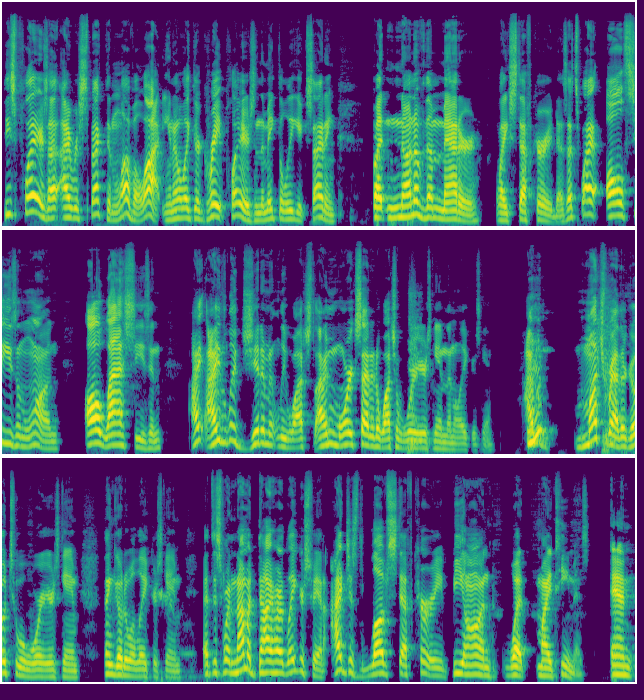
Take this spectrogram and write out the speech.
these players I, I respect and love a lot. You know, like they're great players and they make the league exciting, but none of them matter like Steph Curry does. That's why all season long, all last season, I, I legitimately watched. I'm more excited to watch a Warriors game than a Lakers game. I would much rather go to a Warriors game than go to a Lakers game at this point. And I'm a diehard Lakers fan. I just love Steph Curry beyond what my team is. And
